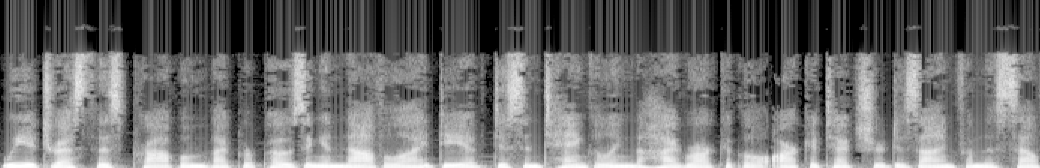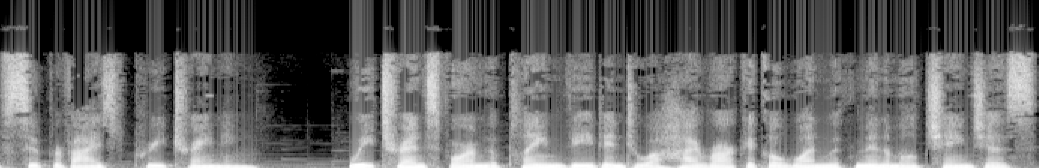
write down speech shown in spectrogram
we address this problem by proposing a novel idea of disentangling the hierarchical architecture design from the self supervised pre training. We transform the plain VIT into a hierarchical one with minimal changes.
